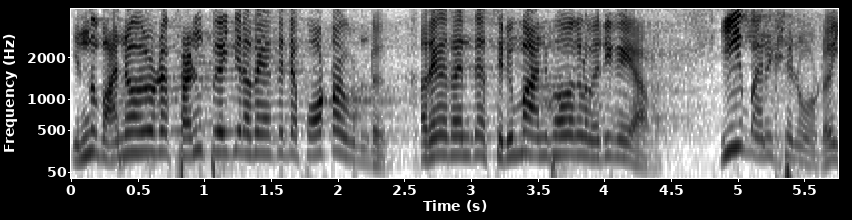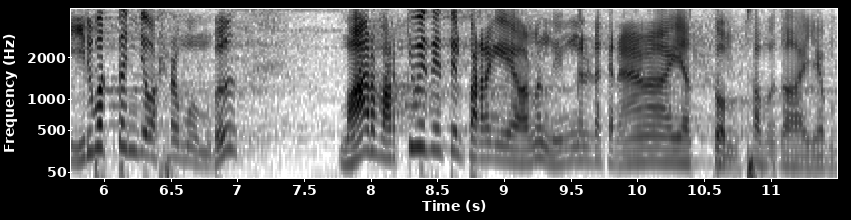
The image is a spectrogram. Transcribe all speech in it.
ഇന്ന് മനോരയുടെ ഫ്രണ്ട് പേജിൽ അദ്ദേഹത്തിന്റെ ഫോട്ടോ ഉണ്ട്. അദ്ദേഹത്തിന്റെ സിനിമ അനുഭവങ്ങൾ വരികയാണ്. ഈ മനുഷ്യനോട് ഇരുപത്തഞ്ച് വർഷം മുമ്പ് മാർ വർക്കിവിധത്തിൽ പറയുകയാണ് നിങ്ങളുടെ ക്രാണായത്വം സമുദായം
